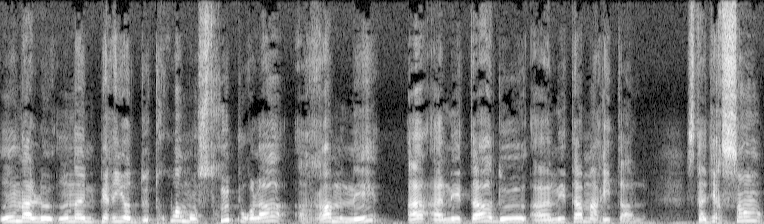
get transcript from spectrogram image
on a, le, on a une période de trois menstrues pour la ramener à un état, de, à un état marital. C'est-à-dire sans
